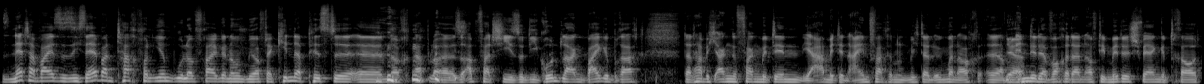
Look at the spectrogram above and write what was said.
netterweise sich selber einen Tag von ihrem Urlaub freigenommen und mir auf der Kinderpiste äh, noch Ab also Abfahrtski, so die Grundlagen beigebracht. Dann habe ich angefangen mit den, ja, mit den einfachen und mich dann irgendwann auch äh, am Ja. Ende der Woche dann auf die mittelschweren getraut.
